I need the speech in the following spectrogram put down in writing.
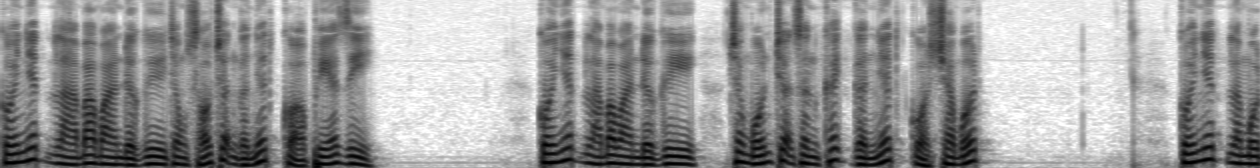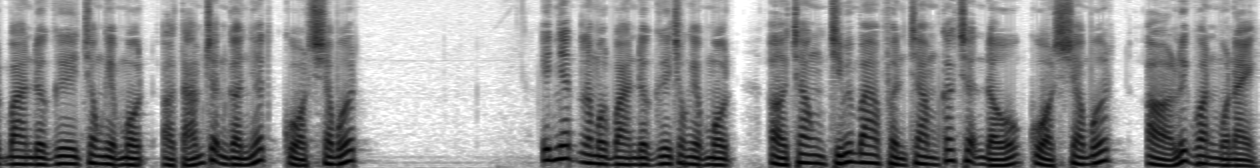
Có nhất là 3 bàn được ghi trong 6 trận gần nhất của PSG. Có nhất là 3 bàn được ghi trong 4 trận sân khách gần nhất của Chabot. Có nhất là một bàn được ghi trong hiệp 1 ở 8 trận gần nhất của Chabot. Ít nhất là một bàn được ghi trong hiệp 1 ở trong 93% các trận đấu của Chabot ở League One mùa này.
